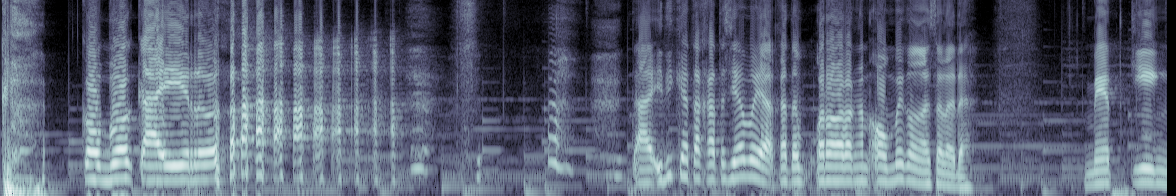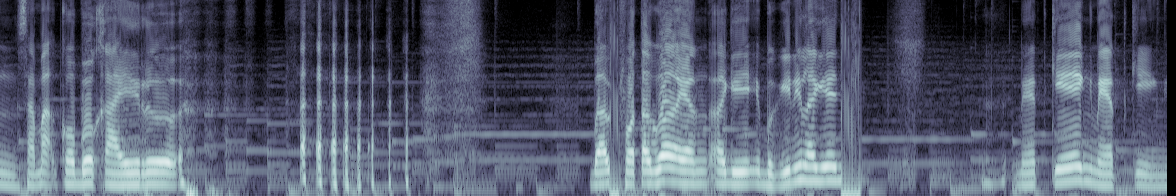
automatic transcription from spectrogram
Kobo Kairo. Nah, ini kata-kata siapa ya? Kata orang-orangan Ome kalau nggak salah dah. Mad King sama Kobo Kairo. Balik foto gua yang lagi begini lagi Net King, Net King.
